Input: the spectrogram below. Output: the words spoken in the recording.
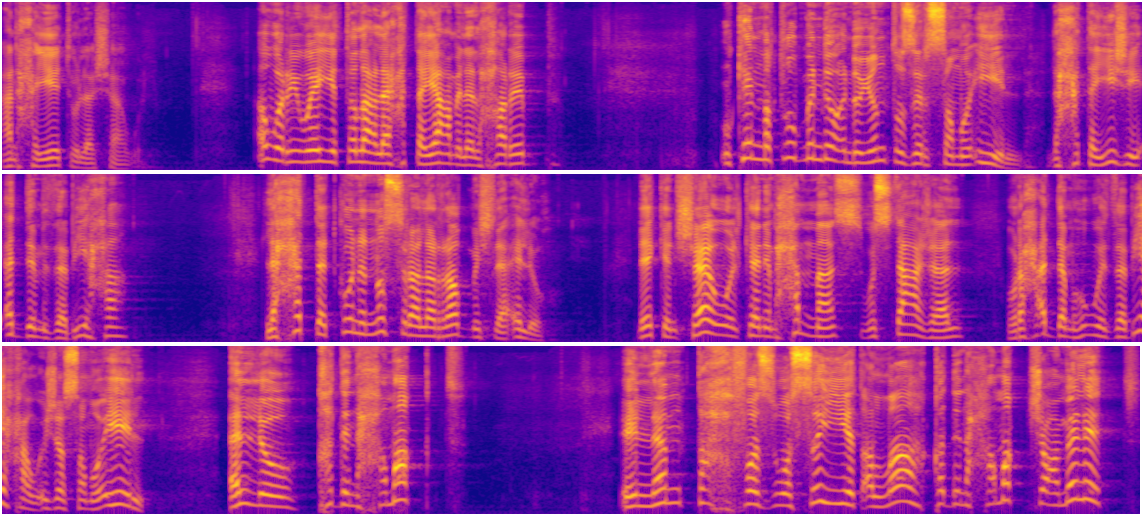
عن حياته لشاول. أول رواية طلع لحتى يعمل الحرب وكان مطلوب منه إنه ينتظر صموئيل لحتى يجي يقدم ذبيحة. لحتى تكون النصرة للرب مش لإله. لكن شاول كان محمس واستعجل وراح قدم هو الذبيحة وإجا صموئيل. قال له قد انحمقت. إن لم تحفظ وصية الله قد انحمقت. شو عملت؟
